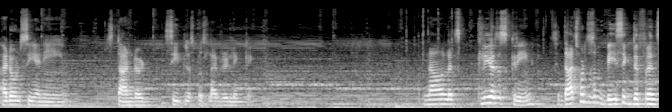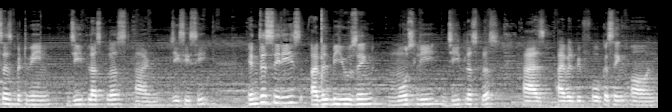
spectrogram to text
I don't see any standard C++ library linking. Now let's clear the screen. So that's what some basic differences between G++ and GCC. In this series, I will be using mostly G++ as I will be focusing on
